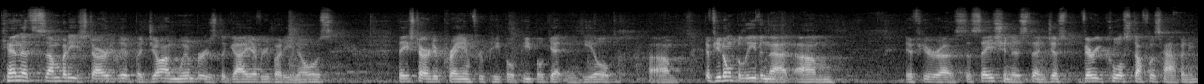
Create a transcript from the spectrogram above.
Kenneth, somebody started it, but John Wimber is the guy everybody knows. They started praying for people, people getting healed. Um, if you don't believe in that, um, if you're a cessationist, then just very cool stuff was happening.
